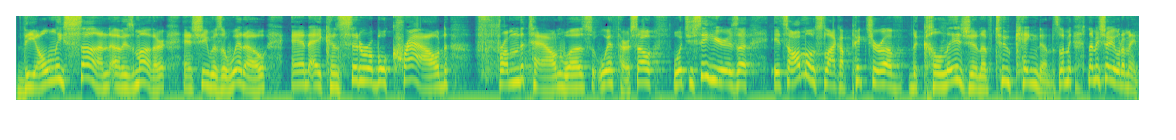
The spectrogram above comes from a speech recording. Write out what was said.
the only son of his mother, and she was a widow, and a considerable crowd from the town was with her. So what you see here is a it's almost like a picture of the collision vision of two kingdoms. Let me let me show you what I mean.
